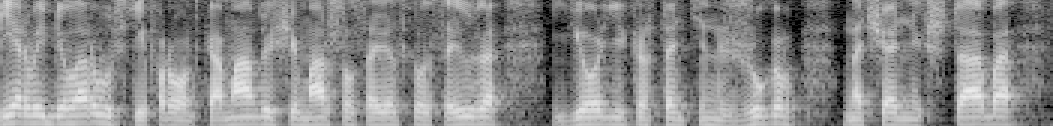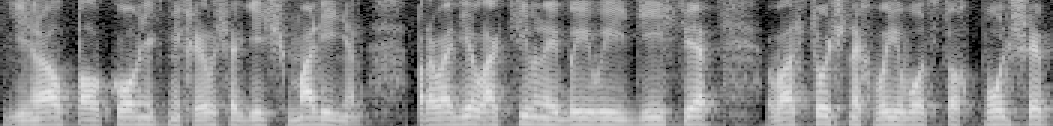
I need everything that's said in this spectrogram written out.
Первый Белорусский фронт, командующий маршал Советского Союза Георгий Константинович Жуков, начальник штаба генерал-полковник Михаил Сергеевич Малинин, проводил активные боевые действия в восточных воеводствах Польши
